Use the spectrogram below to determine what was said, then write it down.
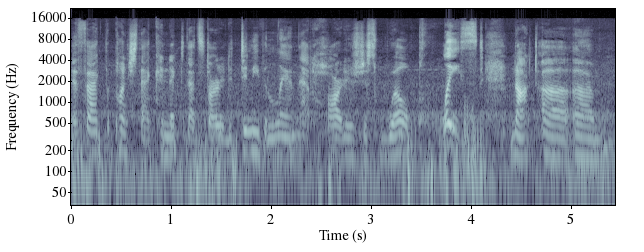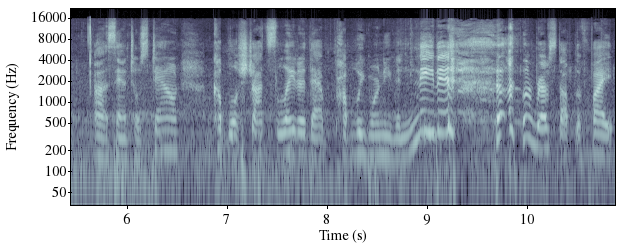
In fact, the punch that connected, that started, it didn't even land that hard. It was just well placed. Knocked uh, um, uh, Santos down. A couple of shots later that probably weren't even needed. the ref stopped the fight.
